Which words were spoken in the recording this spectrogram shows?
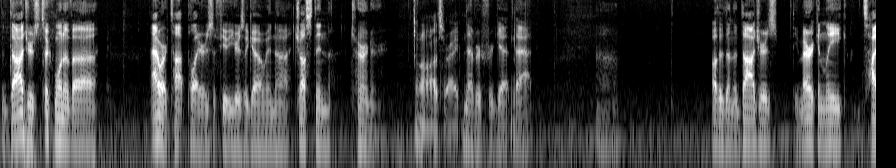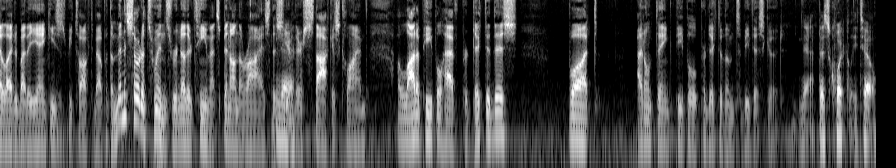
The Dodgers took one of uh, our top players a few years ago in uh, Justin Turner. Oh, that's right. Never forget that. Uh, other than the Dodgers, the American League, it's highlighted by the Yankees, as we talked about. But the Minnesota Twins were another team that's been on the rise this Yeah. year. Their stock has climbed. A lot of people have predicted this, but I don't think people predicted them to be this good. Yeah, this quickly too.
